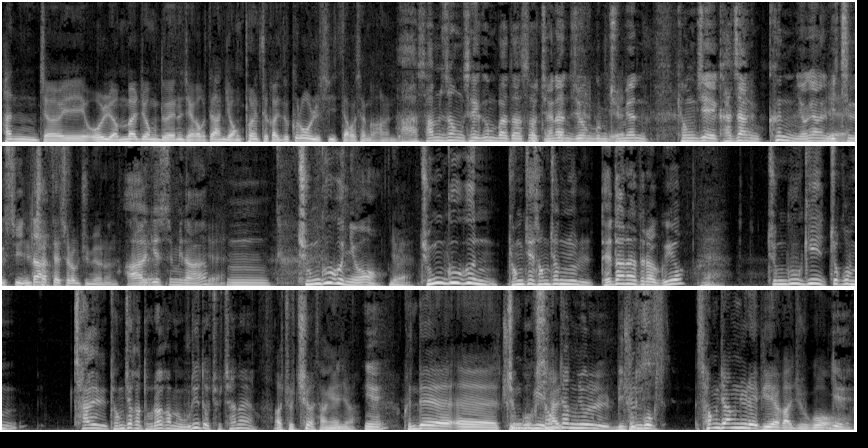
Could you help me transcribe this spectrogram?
한 저희 올 연말 정도에는 제가 볼 때 한 0%까지도 끌어올릴 수 있다고 생각하는데. 아, 삼성 세금 받아서 재난지원금 주면 경제에 가장 큰 영향을 예. 미칠 수 있다. 1차 때처럼 주면은. 알겠습니다. 예. 음, 중국은요. 예. 중국은 경제 성장률 대단하더라고요. 예. 중국이 조금 잘 경제가 돌아가면 우리도 좋잖아요. 아, 좋죠. 당연히요. 예. 근데 에, 중국 중국이 잘- 성장률을 믿을 중국 수- 성장률에 비해 가지고 예.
